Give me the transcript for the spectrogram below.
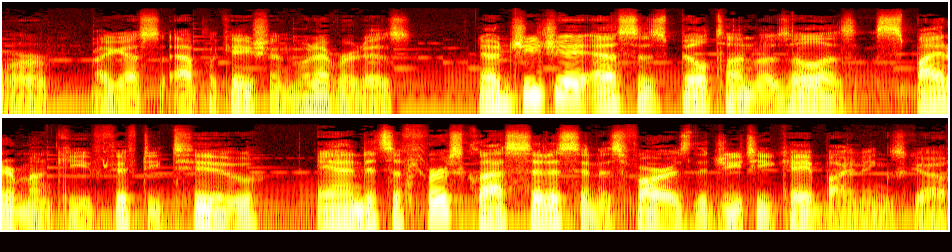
or I guess application, whatever it is. Now, GJS is built on Mozilla's SpiderMonkey 52, and it's a first class citizen as far as the GTK bindings go.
